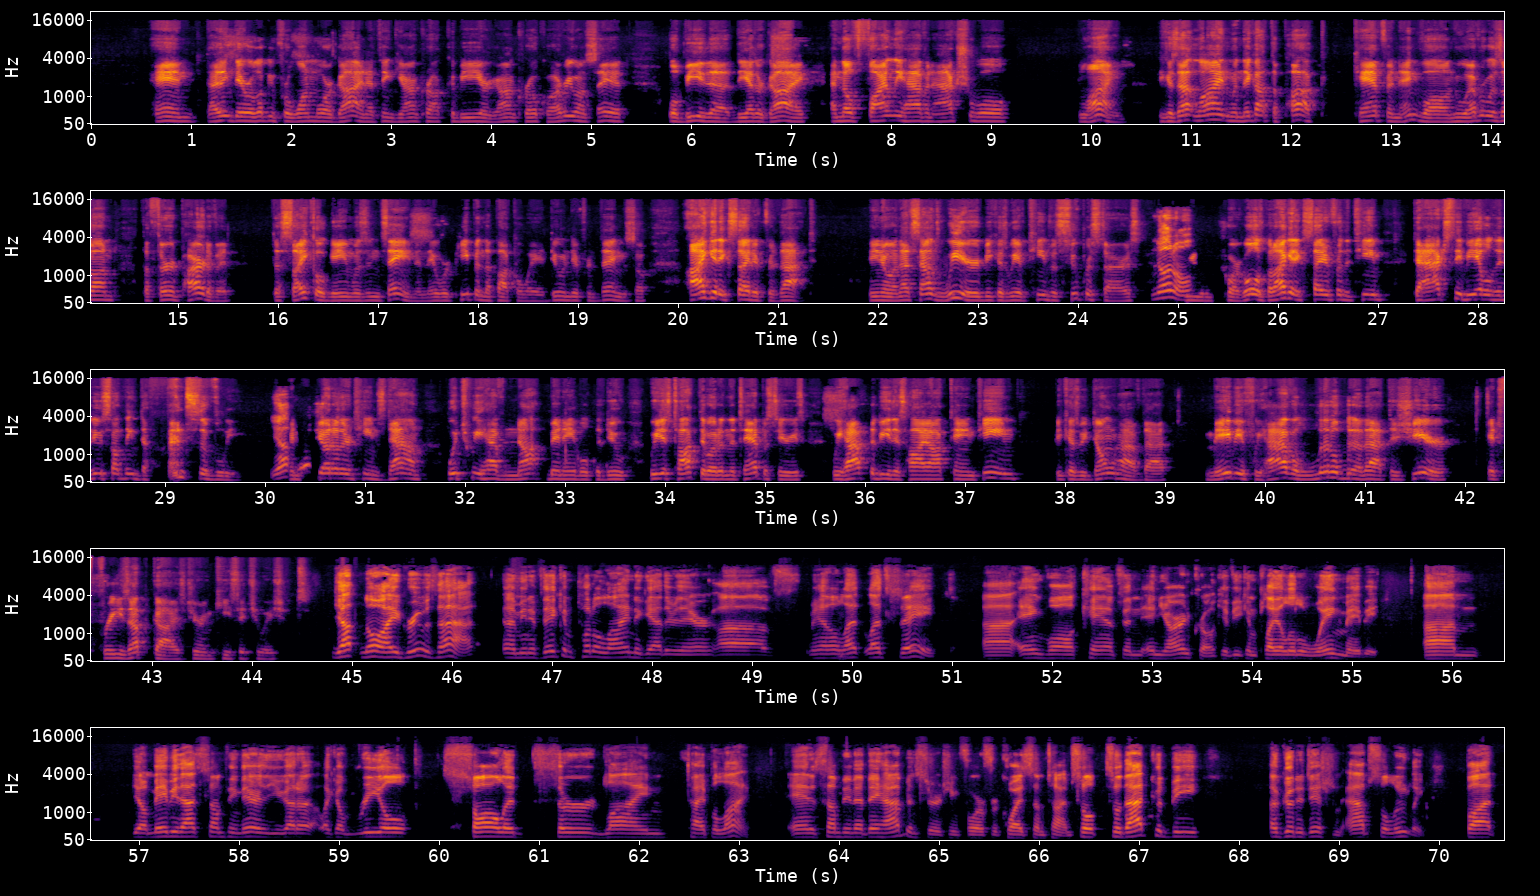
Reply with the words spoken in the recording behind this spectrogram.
And I think they were looking for one more guy. And I think Jarnkrok could be, or Jarnkrok, however you want to say it, will be the the other guy. And they'll finally have an actual line because that line when they got the puck, Kampf and Engvall and whoever was on the third part of it, the cycle game was insane, and they were keeping the puck away and doing different things. So I get excited for that. You know, and that sounds weird because we have teams with superstars. No, no, score goals, but I get excited for the team to actually be able to do something defensively yep. and shut other teams down, which we have not been able to do. We just talked about in the Tampa series. We have to be this high octane team because we don't have that maybe if we have a little bit of that this year, it frees up guys during key situations. Yep, no, I agree with that. I mean, if they can put a line together there of, you know, let let's say uh, Engvall, Kampf, and, and Jarnkrok, if you can play a little wing, maybe, um, you know, maybe that's something there that you got a like a real solid third line type of line, and it's something that they have been searching for for quite some time. So, so that could be a good addition, absolutely. But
